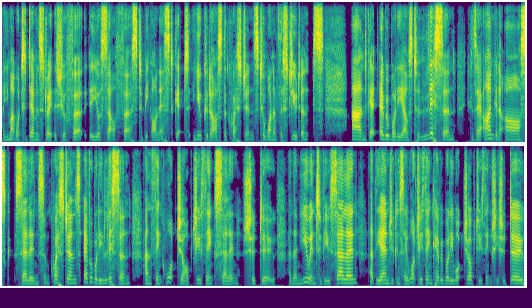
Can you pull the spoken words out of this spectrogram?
You might want to demonstrate this your fir yourself first, to be honest. Get You could ask the questions to one of the students and get everybody else to listen. You can say, I'm going to ask Selin some questions. Everybody listen and think, what job do you think Selin should do? And then you interview Selin. At the end, you can say, what do you think, everybody? What job do you think she should do?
